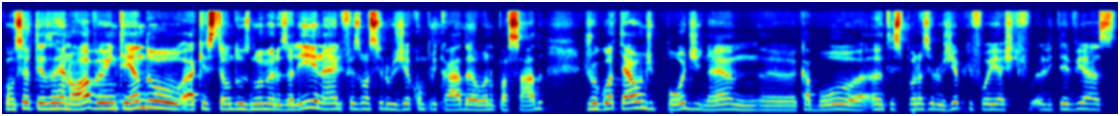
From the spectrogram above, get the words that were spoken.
com certeza renova. Eu entendo a questão dos números ali, né? Ele fez uma cirurgia complicada o ano passado, jogou até onde pôde, né? Uh, acabou antecipando a cirurgia, porque foi, acho que ele teve as.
